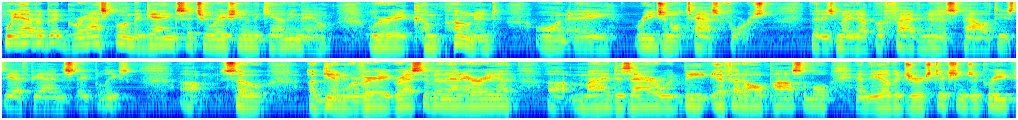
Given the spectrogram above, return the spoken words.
We have a good grasp on the gang situation in the county now. We're a component on a regional task force that is made up of five municipalities, the FBI, and the state police. Um, so, again, we're very aggressive in that area. Uh, my desire would be, if at all possible, and the other jurisdictions agreed,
